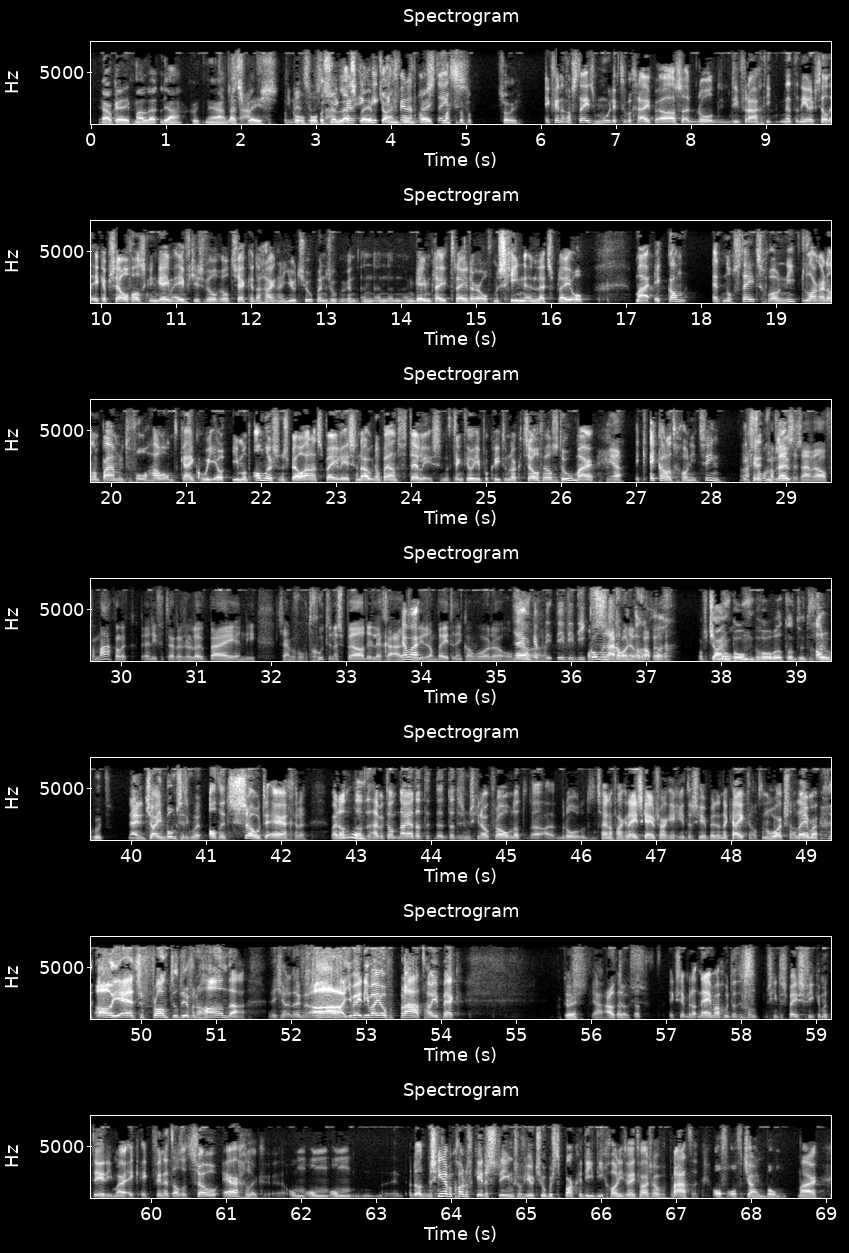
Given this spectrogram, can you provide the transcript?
Ja, oké, okay, maar ja, goed. Nou ja, Let's Plays. Bijvoorbeeld als je een Let's Play op Giant Bomb kijkt, steeds... mag je dat... Sorry ik vind het nog steeds moeilijk te begrijpen. Als, ik bedoel, die vraag die ik net aan Erik stelde. Ik heb zelf, als ik een game eventjes wil, wil checken, dan ga ik naar YouTube en zoek ik een, een, een, een gameplay trailer of misschien een let's play op. Maar ik kan het nog steeds gewoon niet langer dan een paar minuten volhouden om te kijken hoe iemand anders een spel aan het spelen is en daar ook nog bij aan het vertellen is. En dat klinkt heel hypocriet omdat ik het zelf wel eens doe, maar Ja. ik, ik kan het gewoon niet zien. Maar sommige leuk. mensen zijn wel vermakelijk. En die vertellen er leuk bij. En die zijn bijvoorbeeld goed in een spel. Die leggen uit Ja, maar- hoe je er dan beter in kan worden. Of, Nee, ik heb die, die, die, die of ze comments zijn gewoon heel wel. grappig. Of Giant. Bomb bijvoorbeeld, dat doet het Gewoon- heel goed. Nee, de Giant Bomb zit ik me altijd zo te ergeren. Maar dat, Waarom? dat heb ik dan, nou ja, dat, dat, dat is misschien ook vooral omdat, ik bedoel, het zijn dan vaak race games waar ik in geïnteresseerd ben. En dan kijk ik dat en dan hoor ik ze alleen maar, oh yeah, it's a front wheel driven Honda. Weet je, en dan denk ik, van, ah, je weet niet waar je over praat, hou je bek. Oké. Dus, ja, Auto's. Dat, dat, ik zit me dat, nee, maar goed, dat is dan misschien de specifieke materie. Maar ik, ik vind het altijd zo ergerlijk eh, om, om, om, dat- misschien heb ik gewoon de verkeerde streams of YouTubers te pakken die, die gewoon niet weten waar ze over praten. Of, of Giant Bomb. Maar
